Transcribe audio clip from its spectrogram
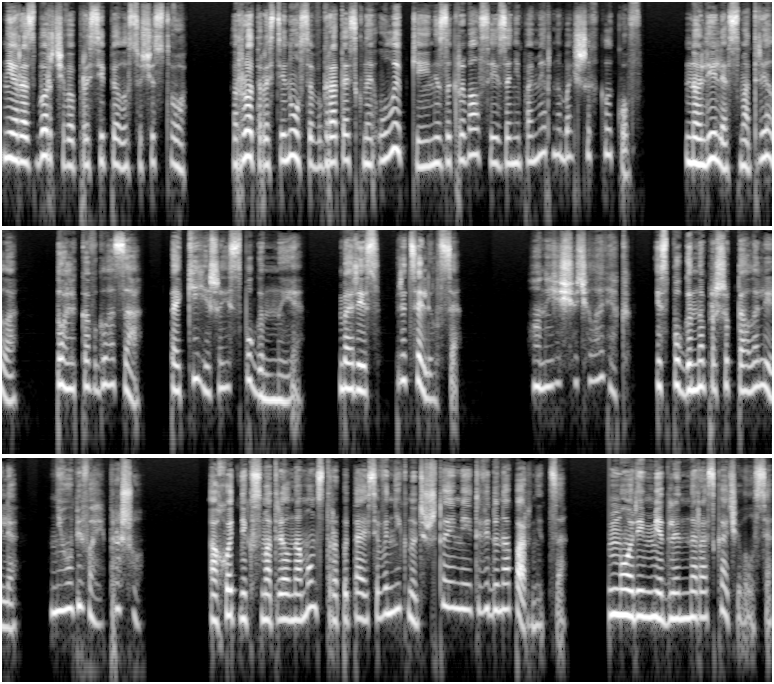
Неразборчиво просипело существо. Рот растянулся в гротескной улыбке и не закрывался из-за непомерно больших клыков. Но Лиля смотрела только в глаза, такие же испуганные. Борис прицелился. «Он еще человек», — испуганно прошептала Лиля. «Не убивай, прошу». Охотник смотрел на монстра, пытаясь вникнуть, что имеет в виду напарница. Море медленно раскачивался.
